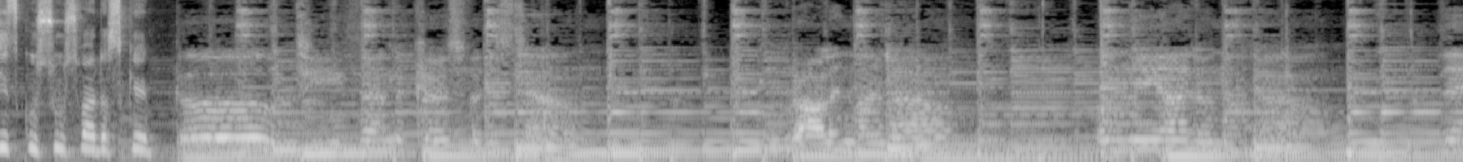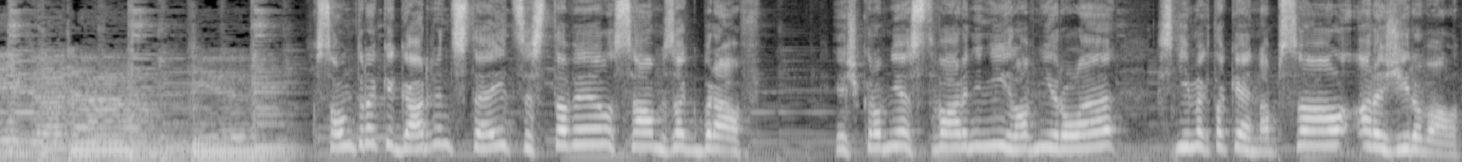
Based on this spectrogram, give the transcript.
000 kusů své desky. Gold Soundtracky Garden State sestavil sám Zach Braff, jež kromě stvárnění hlavní role snímek také napsal a režíroval.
